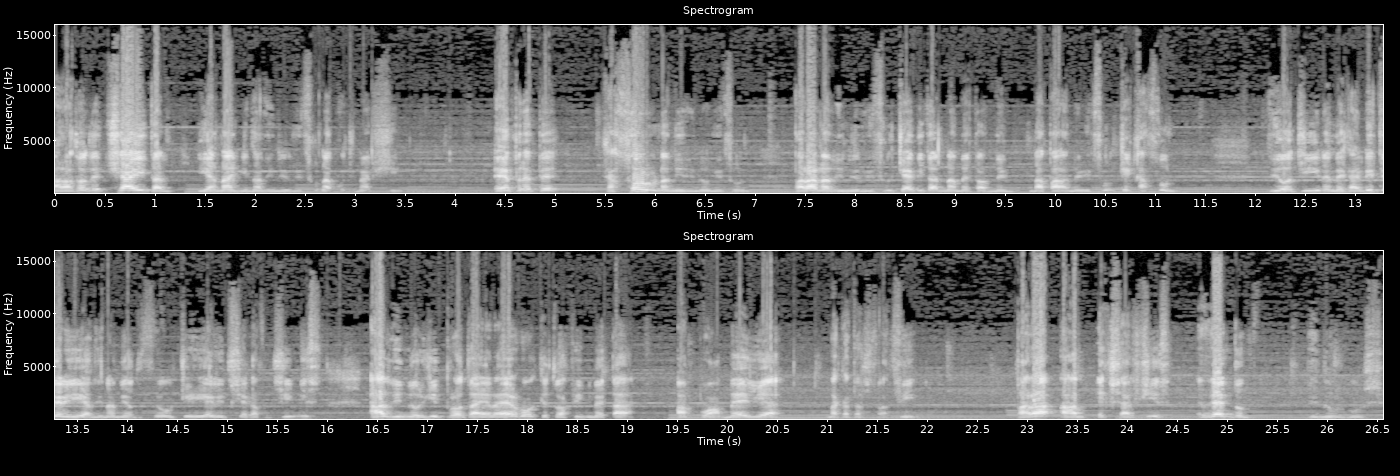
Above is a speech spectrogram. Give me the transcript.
Αλλά τότε ποια ήταν η ανάγκη να δημιουργηθούν από την αρχή; Έπρεπε καθόλου να μην δημιουργηθούν παρά να δημιουργηθούν και έπειτα να, μεταμε, να παραμερηθούν και καθούν διότι είναι μεγαλύτερη η αδυναμία του Θεού και η έλλειψη αγαθοσύνης αν δημιουργεί πρώτα ένα έργο και το αφήνει μετά από αμέλεια να καταστραφεί παρά αν εξ αρχής δεν τον δημιουργούσε.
